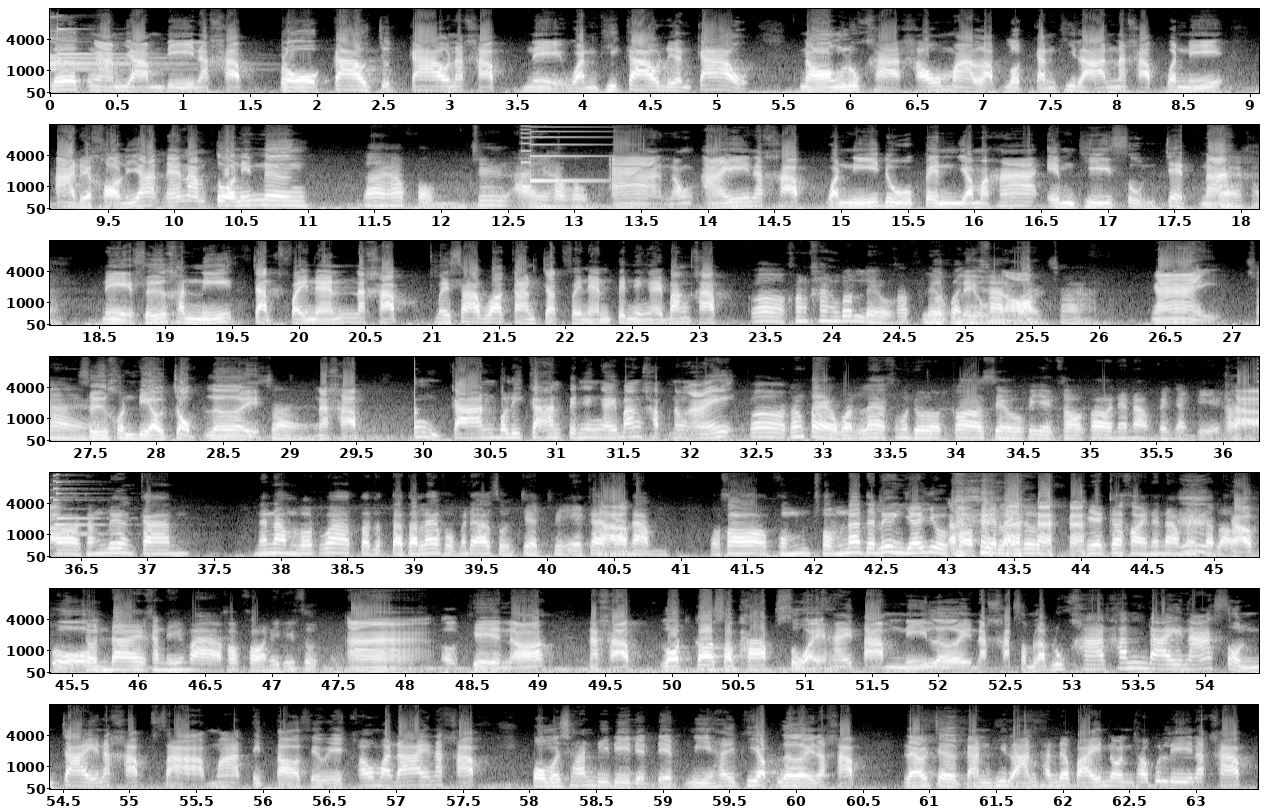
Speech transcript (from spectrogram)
เลิกงามยามดีนะครับ โปร 9.9 นะครับนี่วันที่ 9 เดือน 9 น้องลูกค้าเข้ามารับรถกันที่ร้านนะครับ วันนี้อ่าเดี๋ยวขออนุญาตแนะนำตัวนิดนึง ได้ครับผมชื่อไอซ์ครับผมอ่าน้องไอซ์นะครับ วันนี้ดูเป็น Yamaha MT-07 นะได้ครับนี่ซื้อคันนี้จัดไฟแนนซ์นะครับ ไม่ทราบว่าการจัดไฟแนนซ์เป็นยังไงบ้างครับ ก็ค่อนข้างรวดเร็วครับ เร็วกว่าที่คาดรวดเร็วเนอะไว้ใช่ง่าย ใช่ซื้อคนเดียวจบเลยใช่นะครับ การบริการเป็นยังไงบ้างครับน้องไอซ์ ก็ตั้งแต่วันแรกเข้ามาดูรถก็เซลล์พีเอเขาก็แนะนำเป็นอย่างดีครับ ครับก็ทั้งเรื่องการแนะนำรถว่าแต่แต่ตอนแรกผมไม่ได้เอาศูนย์เจ็ดพีเอก็ครับ แนะนำแล้วก็ผมผมน่าจะเรื่องเยอะอยู่ขอเปลี่ยนหลายรุ่นพีเอก็คอยแนะนำให้ตลอด ครับผม จนได้คันนี้มาครอบครองในที่สุด อ่าโอเคเนาะนะครับรถก็สภาพสวยให้ตามนี้เลยนะครับสำหรับลูกค้าท่านใดนะสนใจนะครับ สามารถติดต่อเซลเอ็กเข้ามาได้นะครับโป รโมชั่นดีๆ เด็ด ๆ มีให้เพียบเลยนะครับ แล้วเจอกันที่ร้านพันเดอร์ไบนนทบุรีนะครับ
